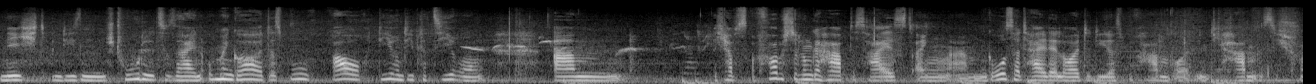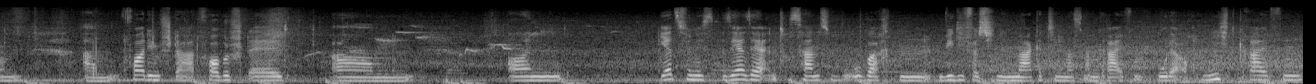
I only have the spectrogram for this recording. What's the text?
nicht in diesem Strudel zu sein. Oh mein Gott, das Buch braucht die und die Platzierung. Ähm, ich habe es auf Vorbestellung gehabt, das heißt, ein ähm, großer Teil der Leute, die das Buch haben wollten, die haben es sich schon ähm, vor dem Start vorbestellt. Ähm, und Jetzt finde ich es sehr, sehr interessant zu beobachten, wie die verschiedenen Marketingmaßnahmen greifen oder auch nicht greifen.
